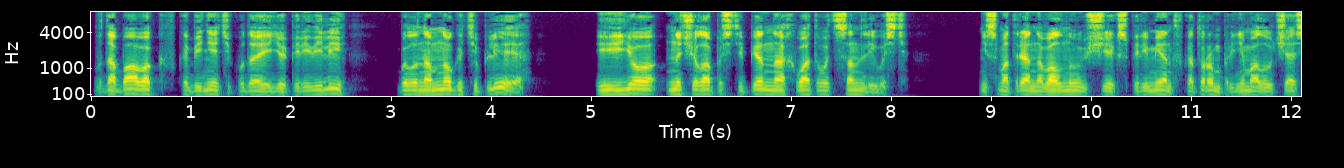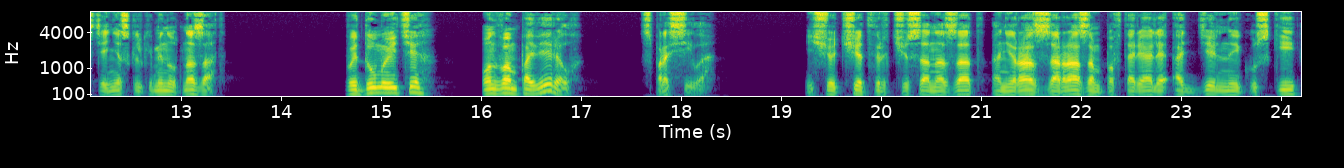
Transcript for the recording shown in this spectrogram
Вдобавок, в кабинете, куда ее перевели, было намного теплее, и ее начала постепенно охватывать сонливость. Несмотря на волнующий эксперимент, в котором принимала участие несколько минут назад. «Вы думаете, он вам поверил?» — спросила. Еще четверть часа назад они раз за разом повторяли отдельные куски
